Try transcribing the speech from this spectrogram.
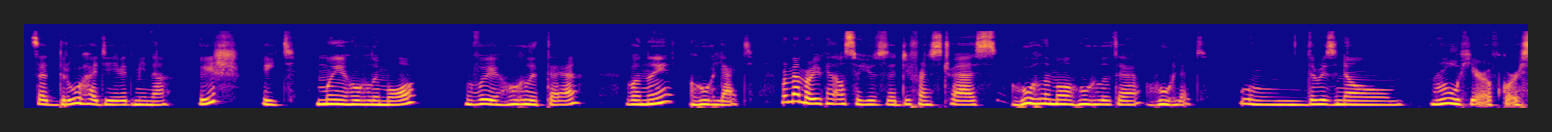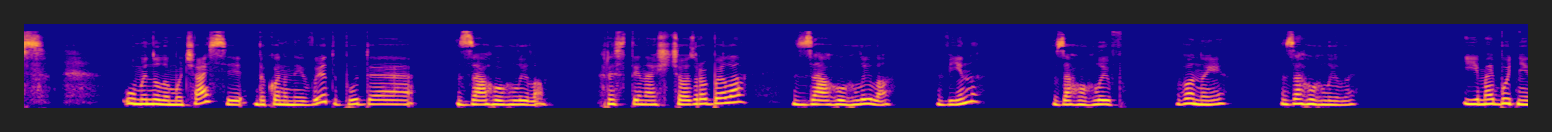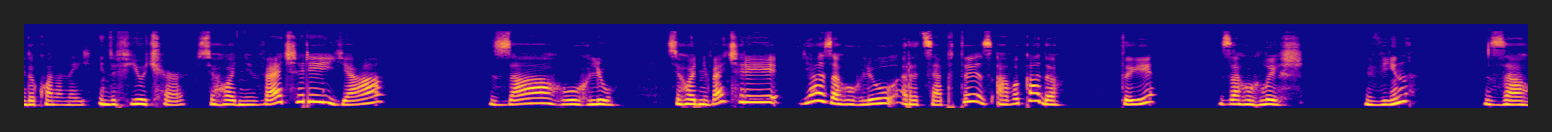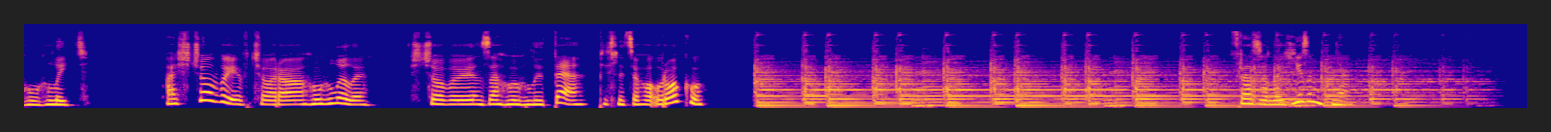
Це друга дієвідміна. Иш ить. Ми гуглимо, ви гуглите, вони гуглять. Remember, you can also use the different stress гуглимо, гуглите, гуглять. There is no rule here, of course. У минулому часі доконаний вид буде загуглила. Христина що зробила? Загуглила. Він загуглив. Вони загуглили. І майбутній доконаний in the future. Сьогодні ввечері я загуглю. Сьогодні ввечері я загуглю рецепти з авокадо. Ти загуглиш. Він загуглить. А що ви вчора гуглили? Що ви загуглите після цього уроку? Фразологізм дня.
